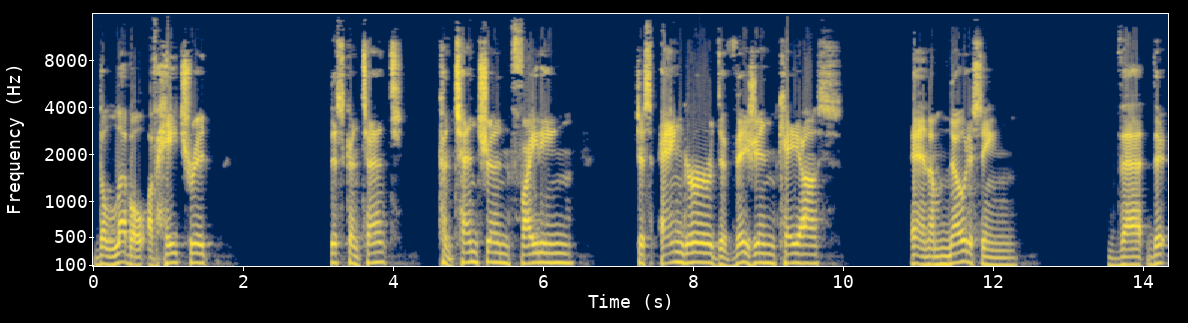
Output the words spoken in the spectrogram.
the level of hatred, discontent, contention, fighting, just anger, division, chaos. And I'm noticing that the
